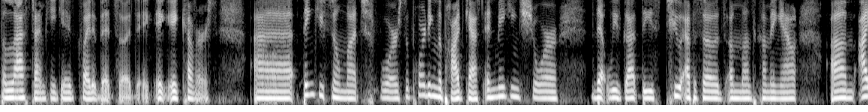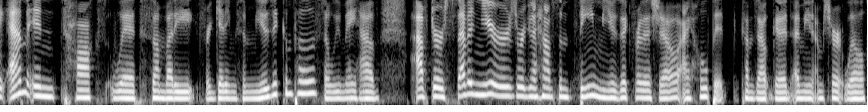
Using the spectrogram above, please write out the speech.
the last time he gave quite a bit, so it, it, it covers. Uh, thank you so much for supporting the podcast and making sure that we've got these two episodes a month coming out. Um, I am in talks with somebody for getting some music composed. So we may have, after seven years, we're going to have some theme music for the show. I hope it comes out good. I mean, I'm sure it will.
